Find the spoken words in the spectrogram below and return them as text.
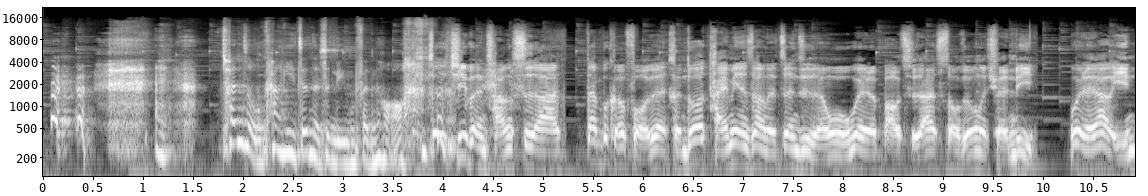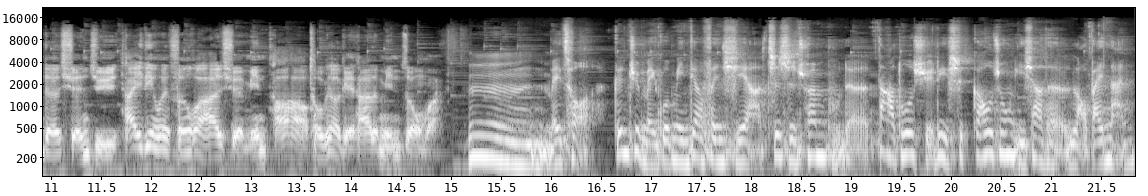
哎，川总抗议真的是零分哦。这是基本常识啊，但不可否认，很多台面上的政治人物为了保持他手中的权力。为了要赢得选举，他一定会分化他的选民，讨好投票给他的民众嘛。嗯，没错。根据美国民调分析啊，支持川普的大多学历是高中以下的老白男。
